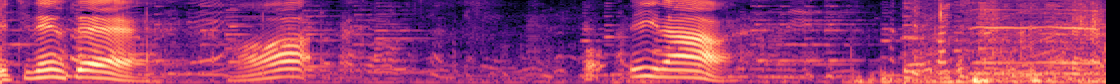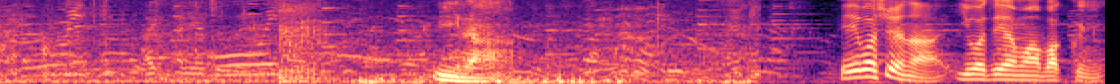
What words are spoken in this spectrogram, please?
一一年生。あ。おいいな。出発。いいな。ええ場所やな岩手山バックに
